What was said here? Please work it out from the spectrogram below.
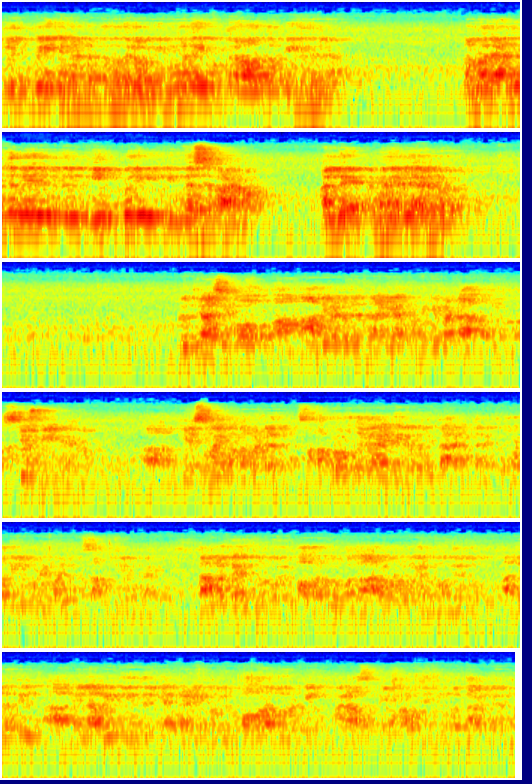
ക്ലിക്ക് വെയിറ്റ് കണ്ടെത്തുന്നതിലോ നിങ്ങളുടെയും ഉത്തരവാദിത്വം തീരുന്നില്ല. നമ്മൾ രണ്ടുപേരും ഇതിൽ ഈക്വലി ഇൻവെസ്റ്റഡ് ആകണം. അല്ലേ? അങ്ങനെയല്ലേ വേണ്ടത്? പൃഥ്വിരാജ് ഇപ്പോ ആദ്യഘട്ടത്തിൽ നടി ആക്രമിക്കപ്പെട്ട കേസുമായി ബന്ധപ്പെട്ട് സഹപ്രവർത്തകരായ നിരവധി താരങ്ങൾ തന്നെ കോടതിയിൽ ഒഴിവാക്കുന്ന സാഹചര്യം ഉണ്ടായി. താങ്കൾ കരുതുന്ന ഒരു പവർ ഗ്രൂപ്പ് എന്ന ആരോപണം ഉയർന്നു വന്നിരുന്നു. അത്തരത്തിൽ എല്ലാവരെയും നിയന്ത്രിക്കാൻ കഴിയുന്ന ഒരു പവർ അതോറിറ്റി മലയാള സിനിമയിൽ പ്രവർത്തിക്കുന്നുണ്ടെന്നാണ്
